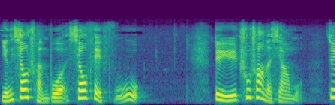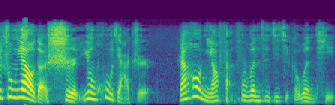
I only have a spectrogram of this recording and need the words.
营销传播、消费服务。对于初创的项目，最重要的是用户价值。然后你要反复问自己几个问题：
